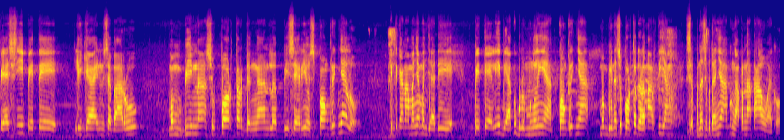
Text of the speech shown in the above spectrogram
PSI PT Liga Indonesia Baru membina supporter dengan lebih serius. Konkretnya loh, ketika namanya menjadi PT LIB aku belum melihat konkretnya membina supporter dalam arti yang sebenarnya aku nggak pernah tahu Eko.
